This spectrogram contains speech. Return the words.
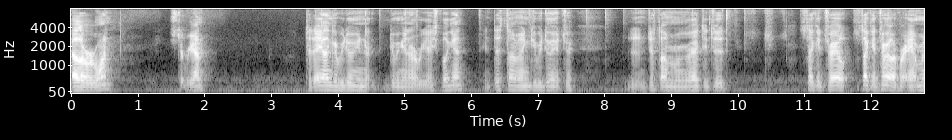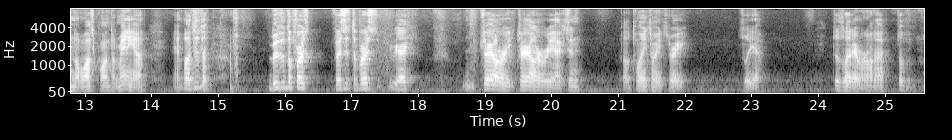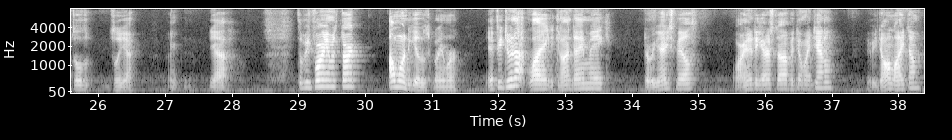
Hello everyone, Strip again. Today I'm gonna be doing doing another reaction again, and this time I'm gonna be doing it. Just I'm reacting to second trail second trailer for Ant-Man the Wasp: Quantumania, and plus this is the this is the first this is the first react trailer trailer reaction of 2023. So yeah, just let everyone know that. So so so yeah, yeah. So before I even start, I want to give a disclaimer. If you do not like the content I make, the reaction videos, or any of the other stuff I do on my channel, if you don't like them,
